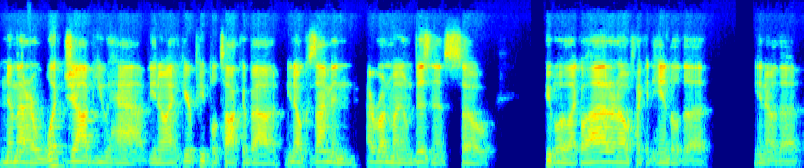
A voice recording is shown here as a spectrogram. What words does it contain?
no matter what job you have you know i hear people talk about you know because i'm in i run my own business so people are like, well, I don't know if I can handle the, you know, the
